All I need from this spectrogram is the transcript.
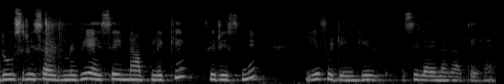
दूसरी साइड में भी ऐसे ही नाप लेके फिर इसमें ये फिटिंग की सिलाई लगाते हैं।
